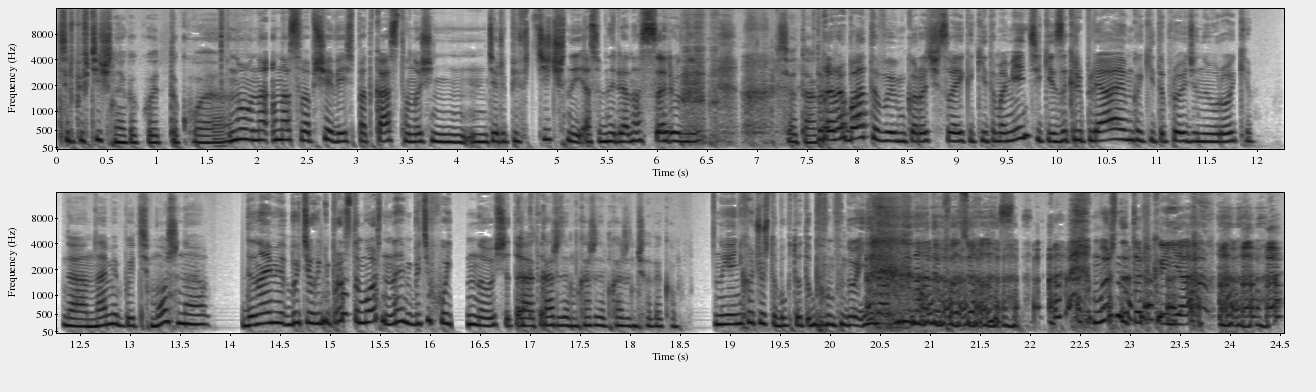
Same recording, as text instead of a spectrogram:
терапевтичное какое-то такое. Ну, на- у нас вообще весь подкаст, он очень терапевтичный, особенно для нас с Арюной. Все так. Прорабатываем, короче, свои какие-то моментики, закрепляем какие-то пройденные уроки. Да, нами быть можно. Да нами быть не просто можно, нами быть охуенно вообще Да, так-то. каждым, каждым, каждым человеком. Но я не хочу, чтобы кто-то был мной. Не надо, не надо, пожалуйста. Можно только я.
